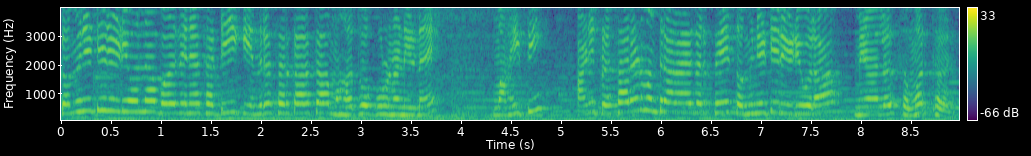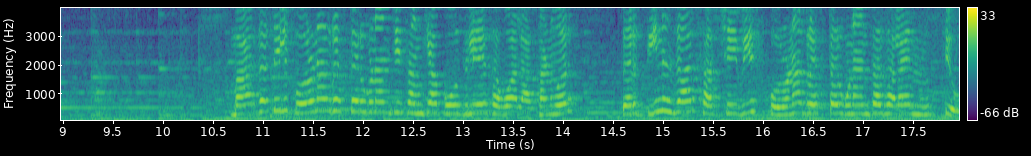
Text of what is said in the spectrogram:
कम्युनिटी रेडिओना बळ देण्यासाठी केंद्र सरकारचा महत्त्वपूर्ण निर्णय माहिती आणि प्रसारण मंत्रालयातर्फे कम्युनिटी रेडिओला मिळालं समर्थन. भारतातील कोरोनाग्रस्त रुग्णांची संख्या पोहोचली आहे सव्वा लाखांवर. तर तीन हजार सातशे वीस कोरोनाग्रस्त रुग्णांचा झालाय मृत्यू.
